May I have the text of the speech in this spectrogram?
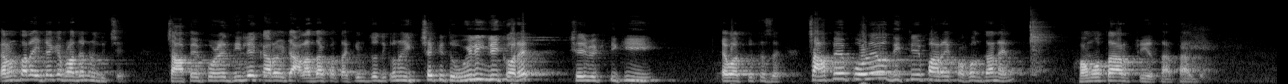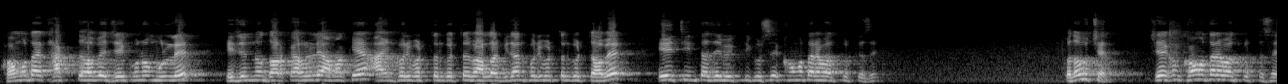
কারণ তারা এটাকে প্রাধান্য দিচ্ছে। চাপে পড়ে দিলে কারও এটা আলাদা কথা, কিন্তু যদি কোনো ইচ্ছাকৃত উইলিংলি করে, সেই ব্যক্তি কি আবাদ করতেছে? চাপে পড়েও দিতে পারে কখন জানেন? ক্ষমতার প্রিয়তা তার ক্ষমতায় থাকতে হবে যে কোনো মূল্যে। এই জন্য দরকার হলে আমাকে আইন পরিবর্তন করতে হবে, আল্লাহর বিধান পরিবর্তন করতে হবে। এই চিন্তা যে ব্যক্তি করছে, ক্ষমতার আবাদ করতেছে। কথা বুঝছেন? সে এখন ক্ষমতার আবাদ করতেছে।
